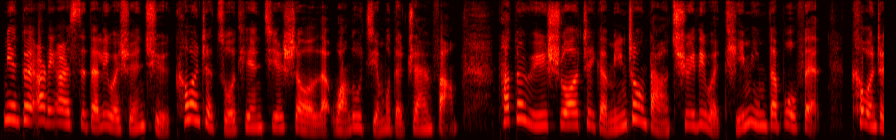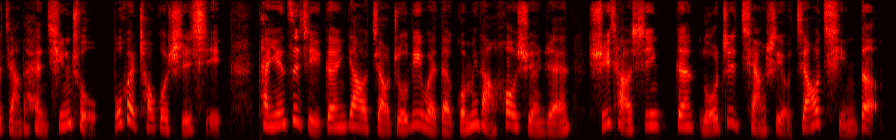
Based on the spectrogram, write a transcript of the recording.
面对二零二四的立委选举，柯文哲昨天接受了网络节目的专访。他对于说这个民众党区域立委提名的部分，柯文哲讲得很清楚，不会超过十席。坦言自己跟要角逐立委的国民党候选人徐巧芯跟罗智强是有交情的。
